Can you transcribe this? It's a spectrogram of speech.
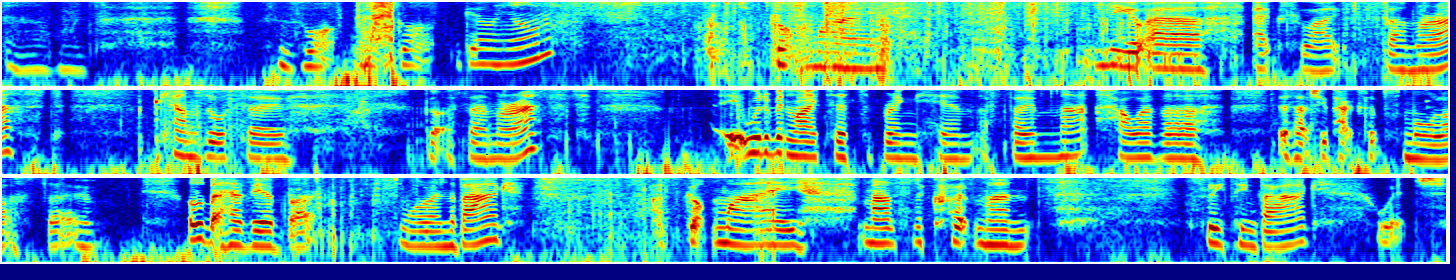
And this is what I've got going on. I've got my Neo Air X Lite Thermarest. Cam's also got a Thermarest. It would have been lighter to bring him a foam mat, however, this actually packs up smaller, so a little bit heavier but smaller in the bag. I've got my mountain equipment sleeping bag, which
